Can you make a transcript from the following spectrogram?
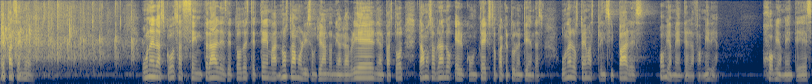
Es para el Señor. Una de las cosas centrales de todo este tema, no estamos lisonjeando ni a Gabriel ni al pastor, estamos hablando el contexto para que tú lo entiendas. Uno de los temas principales, obviamente, es la familia. Obviamente es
